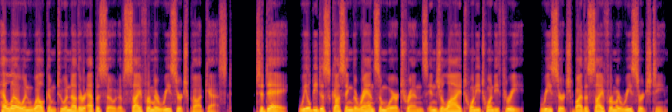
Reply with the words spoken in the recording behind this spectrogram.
Hello and welcome to another episode of CYFIRMA Research Podcast. Today, we'll be discussing the ransomware trends in July 2023, researched by the CYFIRMA research team.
